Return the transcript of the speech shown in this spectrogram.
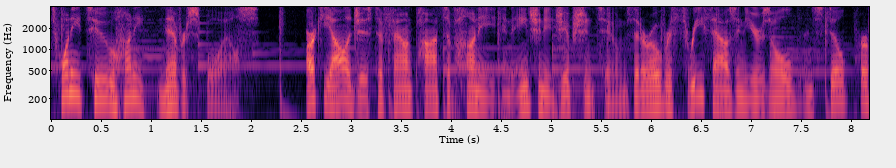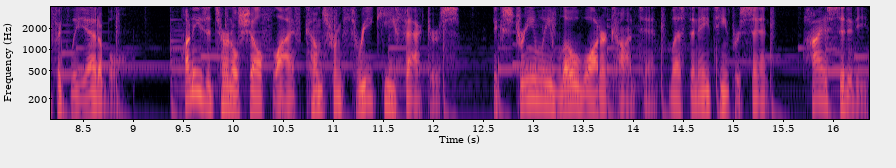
22. Honey never spoils. Archaeologists have found pots of honey in ancient Egyptian tombs that are over 3,000 years old and still perfectly edible. Honey's eternal shelf life comes from three key factors extremely low water content, less than 18%, high acidity,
